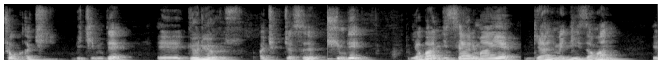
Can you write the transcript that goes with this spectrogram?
çok açık biçimde e, görüyoruz açıkçası. Şimdi yabancı sermaye gelmediği zaman e,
